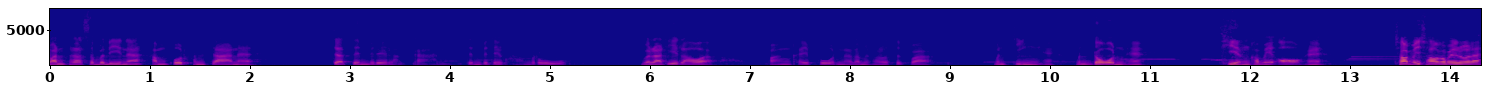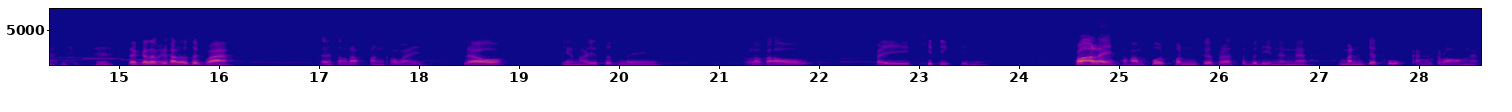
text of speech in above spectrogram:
วันพระสบดีนะคำพูดคำจานะ จะเต็มไปด้วยหลักการ เต็มไปด้วยความรู้ เวลาที่เราอะ ฟังใครพูดนะ เรามีความรู้สึกว่า มันจริงฮะ มันโดนฮะ เถียงเขาไม่ออกฮะ ชอบไม่ชอบก็ไม่รู้นะแต่ก็ต้องมีความรู้สึกว่า เออต้องรับฟังเขาไว้ แล้วอย่างน้อยที่สุดเลย เราก็เอาไปคิดอีกทีหนึ่งเพราะอะไรเพราะคำพูดคนเกิดพระราชบดีนั้นนะ่ะมันจะถูกกันกรองอะ่ะ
